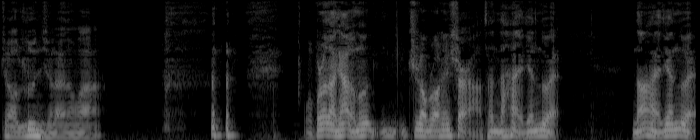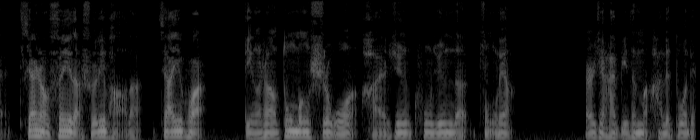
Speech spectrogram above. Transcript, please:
这要抡起来的话，我不知道大家可能知道不知道这事儿啊？咱南海舰队，南海舰队天上飞的、水里跑的加一块顶上东盟十国海军、空军的总量，而且还比他们还得多点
